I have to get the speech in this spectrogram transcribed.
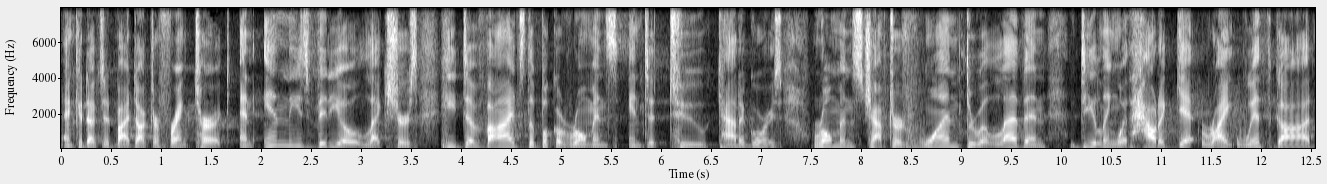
and conducted by Dr. Frank Turek. And in these video lectures, he divides the book of Romans into two categories Romans chapters 1 through 11, dealing with how to get right with God,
